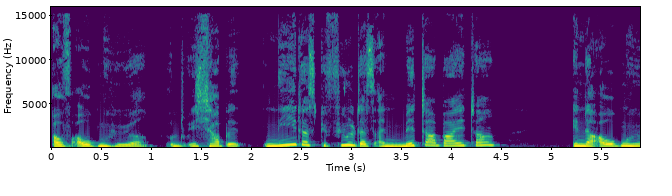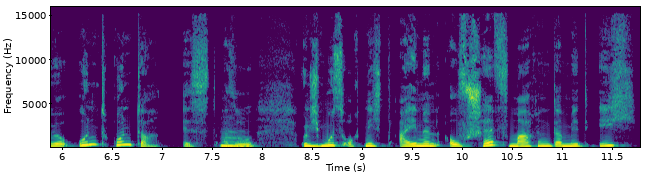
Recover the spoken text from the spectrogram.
auf Augenhöhe. Und ich habe nie das Gefühl, dass ein Mitarbeiter in der Augenhöhe und runter ist. Also, mhm. und ich muss auch nicht einen auf Chef machen, damit ich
